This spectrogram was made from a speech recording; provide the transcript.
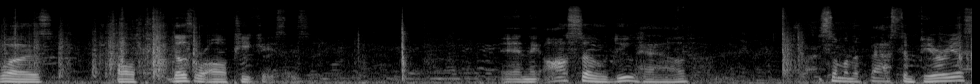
was all, those were all P cases. And they also do have some of the Fast and Furious,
